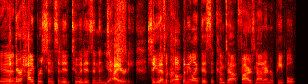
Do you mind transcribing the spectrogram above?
And but they're hypersensitive to it as an entirety. So you have a correct. company like this that comes out, fires 900 people,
